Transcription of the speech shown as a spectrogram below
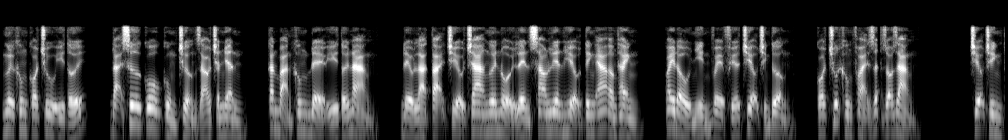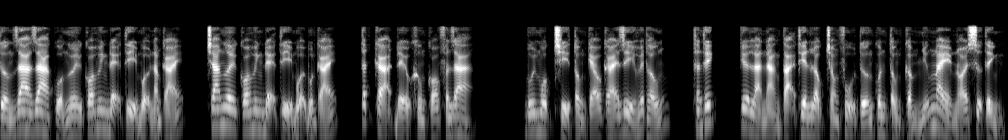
Ngươi không có chú ý tới, đại sư cô cùng trưởng giáo chân nhân, căn bản không để ý tới nàng, đều là tại triều cha ngươi nổi lên sao liên hiệu tinh á âm thanh, quay đầu nhìn về phía triệu trình tường, có chút không phải rất rõ ràng. Triệu trình tường gia gia của ngươi có huynh đệ tỷ mỗi năm cái, cha ngươi có huynh đệ tỷ mỗi bốn cái, tất cả đều không có phân ra. Bùi mục chỉ tổng kéo cái gì huyết thống, thân thích kia là nàng tại thiên lộc trong phủ tướng quân tổng cầm những này nói sự tình,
